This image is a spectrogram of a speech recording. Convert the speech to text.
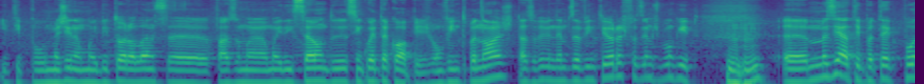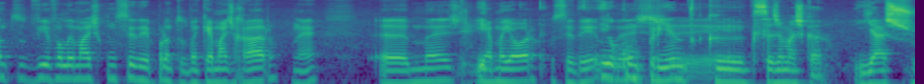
E tipo, imagina, uma editora lança, faz uma, uma edição de 50 cópias, vão 20 para nós, estás a ver, vendemos a 20 euros, fazemos bom guito. Uhum. Uh, mas é, tipo, até que ponto devia valer mais que um CD? Pronto, tudo bem que é mais raro, né? Uh, mas e é maior o CD. Eu mas, compreendo que, que seja mais caro e acho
